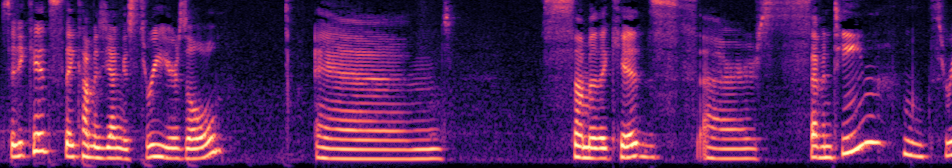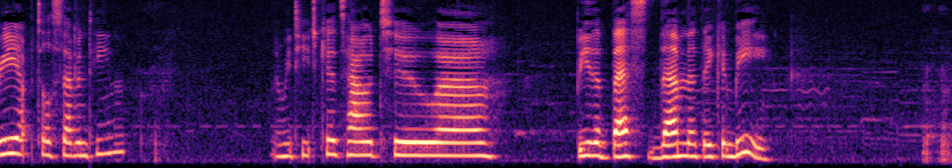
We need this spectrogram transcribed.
City kids, they come as young as three years old. And some of the kids are 17, three up till 17. And we teach kids how to uh, be the best them that they can be. Okay.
